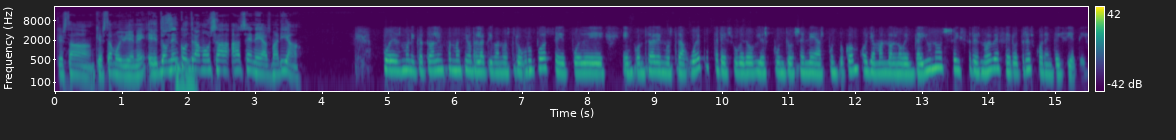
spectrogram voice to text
Que está, que está muy bien. ¿eh? eh ¿Dónde encontramos a, a Seneas, María? Pues, Mónica, toda la información relativa a nuestro grupo se puede encontrar en nuestra web www.seneas.com o llamando al 91 639 0347.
